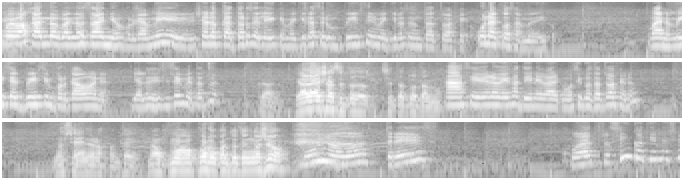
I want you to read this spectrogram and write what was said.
fue bajando con los años, porque a mí, yo a los 14 le dije, me quiero hacer un piercing, me quiero hacer un tatuaje. Una cosa me dijo. Bueno, me hice el piercing por cabona. Y a los 16 me tatué. Claro. Y ahora ella se tatuó también. Ah, sí, ahora mi hija tiene como cinco tatuajes, ¿no? No sé, no los conté. No, no me acuerdo cuánto tengo yo. Uno, dos, tres, cuatro, cinco tiene, sí.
